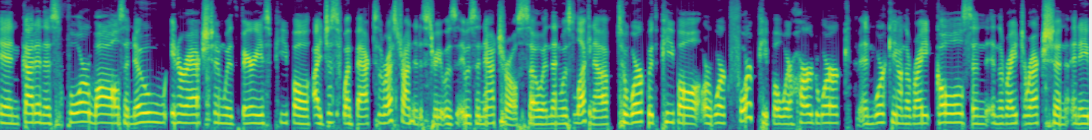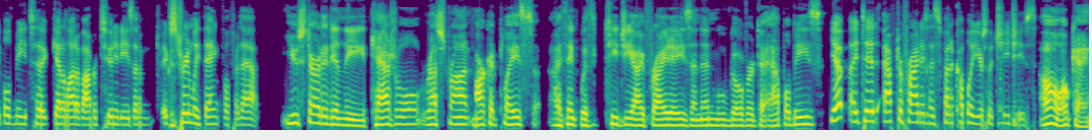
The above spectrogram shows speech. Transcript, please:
and got in this four walls and no interaction with various people, I just went back to the restaurant industry. It was it was a natural. So and then was lucky enough to work with people or work for people where hard work and working on the right goals and in the right direction enabled me to get a lot of opportunities. And I'm extremely thankful for that. You started in the casual restaurant marketplace, I think with TGI Fridays, and then moved over to Applebee's. Yep, I did. After Fridays, I spent a couple of years with Chi Chi's. Oh, okay.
